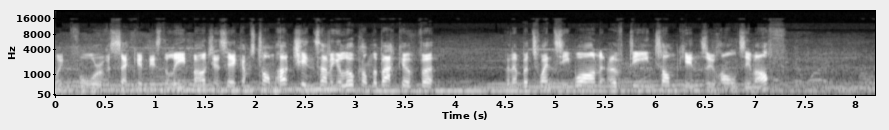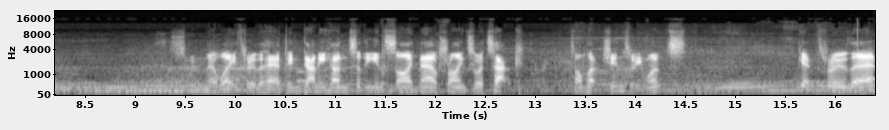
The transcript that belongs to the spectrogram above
0.4 of a second is the lead margin. So here comes Tom Hutchins having a look on the back of uh, the number 21 of Dean Tompkins, who holds him off. Swing their way through the hairpin. Danny Hunt to the inside now, trying to attack Tom Hutchins, but he won't get through there.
